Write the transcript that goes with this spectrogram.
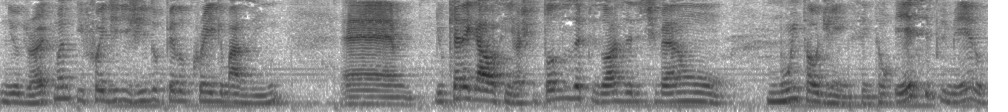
Neil Druckmann e foi dirigido pelo Craig Mazin. É, e o que é legal, assim, eu acho que todos os episódios eles tiveram muita audiência. Então esse primeiro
